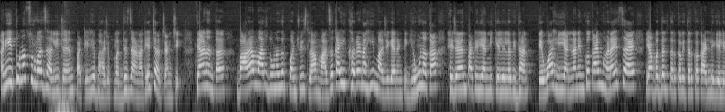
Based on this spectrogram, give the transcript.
आणि इथूनच सुरुवात झाली जयंत पाटील हे भाजपमध्ये जाणार या चर्चा चर्चांची. त्यानंतर बारा मार्च दोन हजार पंचवीसला माझं काही खरं नाही माझी गॅरंटी घेऊ नका हे जयंत पाटील यांनी केलेलं विधान. तेव्हाही यांना नेमकं काय म्हणायचं आहे याबद्दल तर्कवितर्क काढले गेले.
